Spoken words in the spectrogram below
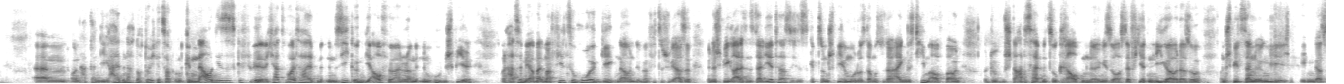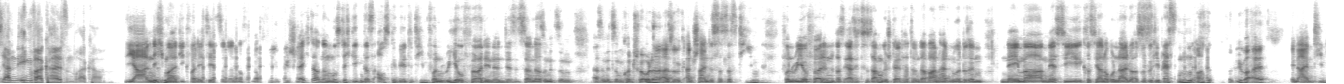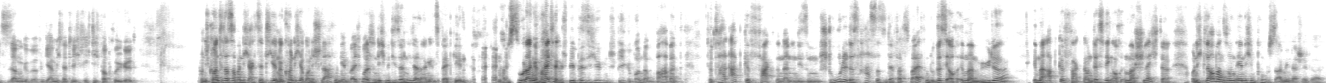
Ähm, und habe dann die halbe Nacht noch durchgezockt und genau dieses Gefühl. Ich hat, wollte halt mit einem Sieg irgendwie aufhören oder mit einem guten Spiel und hatte mir aber immer viel zu hohe Gegner und immer viel zu schwer. Also, wenn du das Spiel gerade installiert hast, es gibt so einen Spielmodus, da musst du dein eigenes Team aufbauen und du startest halt mit so Graupen, ne? irgendwie so aus der vierten Liga oder so und spielst dann irgendwie gegen das. Jan Ingvar Kalsenbracker. Ja, nicht mal die Qualität, sondern noch, noch viel, viel schlechter. Und dann musste ich gegen das ausgewählte Team von Rio Ferdinand. Der sitzt dann da so mit so einem, also mit so einem Controller. Also anscheinend ist das das Team von Rio Ferdinand, was er sich zusammengestellt hatte. Und da waren halt nur drin Neymar, Messi, Cristiano Ronaldo, also so die Besten von überall in einem Team zusammengewürfelt. Die haben mich natürlich richtig verprügelt. Und ich konnte das aber nicht akzeptieren. Dann konnte ich aber auch nicht schlafen gehen, weil ich wollte nicht mit dieser Niederlage ins Bett gehen. Dann habe ich so lange weitergespielt, bis ich irgendein Spiel gewonnen habe. War aber total abgefuckt und dann in diesem Strudel des Hasses und der Verzweiflung. Du wirst ja auch immer müder, immer abgefuckter und deswegen auch immer schlechter. Und ich glaube, an so einem ähnlichen Punkt ist Armin Laschet gerade.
